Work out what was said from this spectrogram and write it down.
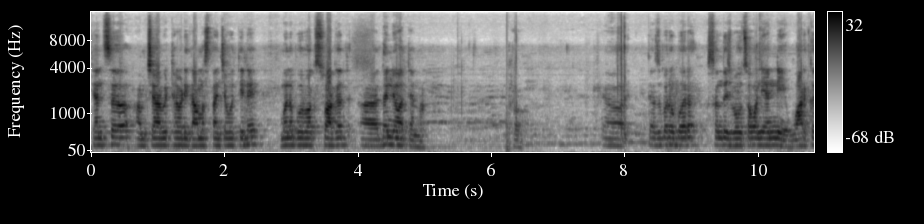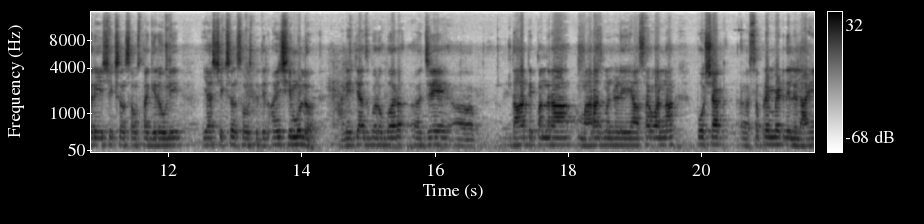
त्यांचं आमच्या विठ्ठलवाडी ग्रामस्थांच्या वतीने मनपूर्वक स्वागत धन्यवाद त्यांना. हो. त्याचबरोबर संदेश भाऊ चव्हाण यांनी वारकरी शिक्षण संस्था गिरवली. या शिक्षण संस्थेतील ऐंशी मुलं आणि त्याचबरोबर जे दहा ते पंधरा महाराज मंडळी या सर्वांना पोशाख सप्रेम भेट दिलेला आहे.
